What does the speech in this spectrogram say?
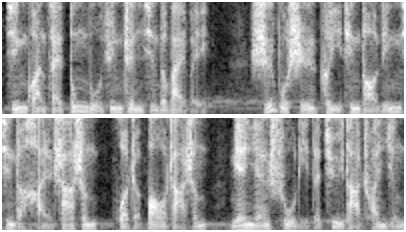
尽管在东路军阵型的外围，时不时可以听到零星的喊杀声或者爆炸声，绵延数里的巨大船营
